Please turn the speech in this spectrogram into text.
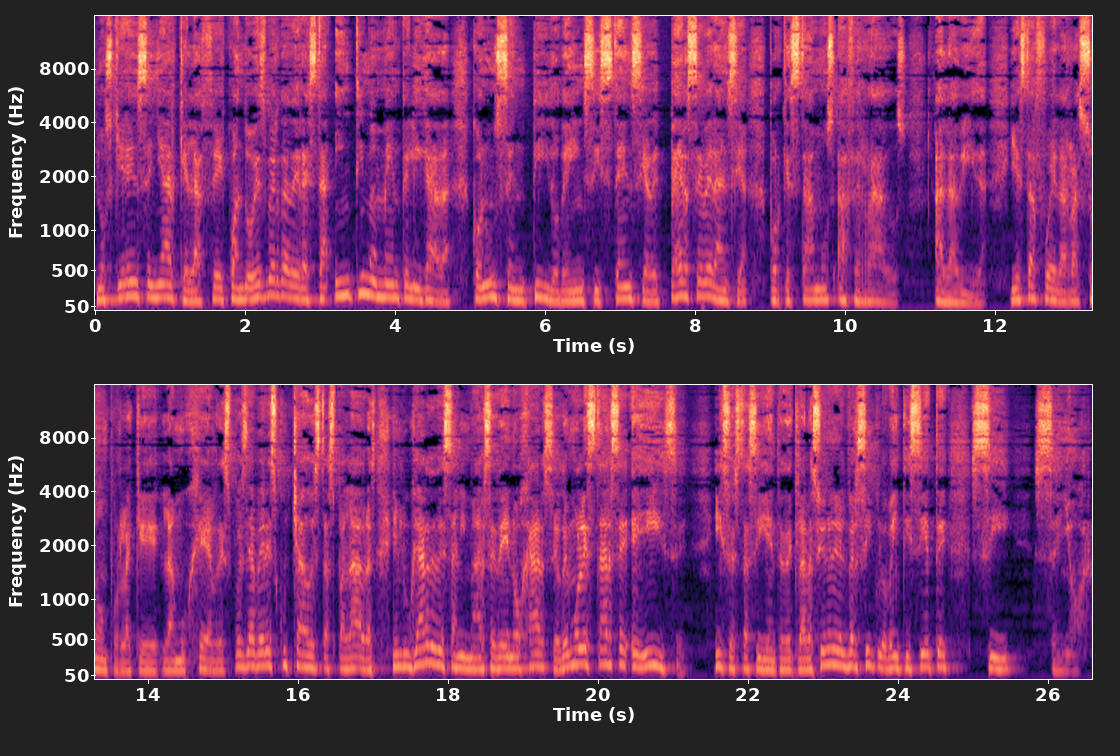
Nos quiere enseñar que la fe, cuando es verdadera, está íntimamente ligada con un sentido de insistencia, de perseverancia, porque estamos aferrados a la vida. Y esta fue la razón por la que la mujer, después de haber escuchado estas palabras, en lugar de desanimarse, de enojarse o de molestarse e irse, hizo esta siguiente declaración en el versículo 27, sí, Señor.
